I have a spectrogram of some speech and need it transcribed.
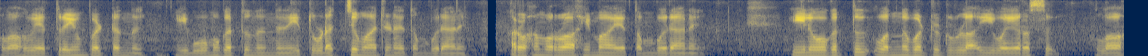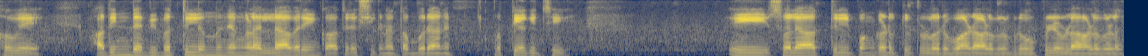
അള്ളാഹുവെ എത്രയും പെട്ടെന്ന് ഈ ഭൂമുഖത്ത് നിന്ന് നീ തുടച്ചു മാറ്റണേ തമ്പുരാനെ. അറഹമുറാഹിമായ തമ്പുരാനെ ഈ ലോകത്ത് വന്നുപെട്ടിട്ടുള്ള ഈ വൈറസ് അള്ളാഹുവെ അതിന്റെ വിപത്തിൽ നിന്ന് ഞങ്ങൾ എല്ലാവരെയും കാത്തുരക്ഷിക്കണേ തമ്പുരാനെ. പ്രത്യേകിച്ച് ഈ സ്വലാത്തിൽ പങ്കെടുത്തിട്ടുള്ള ഒരുപാട് ആളുകൾ ഗ്രൂപ്പിലുള്ള ആളുകൾ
